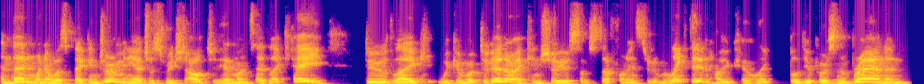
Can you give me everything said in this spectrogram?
And then when I was back in Germany, I just reached out to him and said like, "Hey, dude, like we can work together. I can show you some stuff on Instagram and LinkedIn, how you can like build your personal brand and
